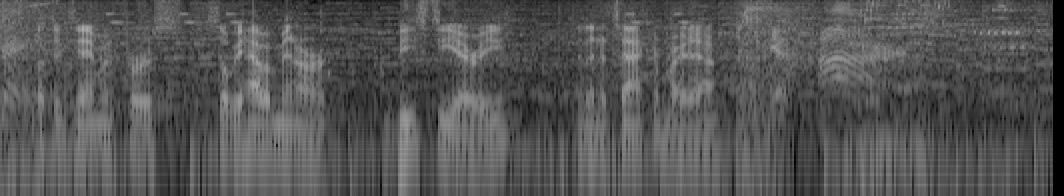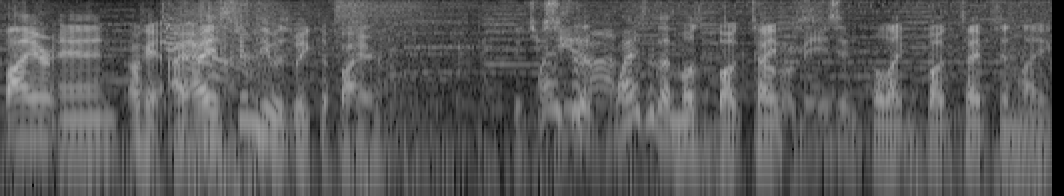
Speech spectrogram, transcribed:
Okay. let's examine first. So we have him in our bestiary, and then attack him right after. Fire and okay, I, I assumed he was weak to fire. Did you Why see is, it, that? why is it that most bug types or like bug types in like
